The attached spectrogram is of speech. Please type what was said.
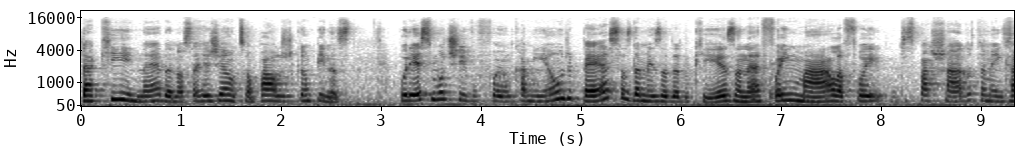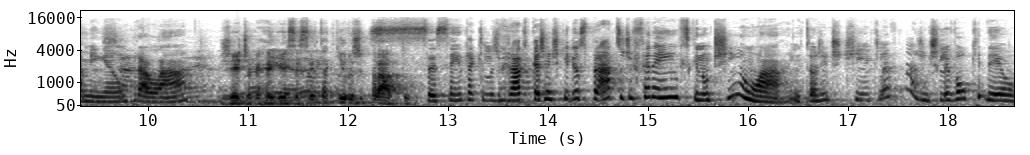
daqui, né? Da nossa região, de São Paulo, de Campinas. Por esse motivo, foi um caminhão de peças da mesa da Duquesa, né? Foi em mala, foi despachado também em caminhão para lá. né? Gente, eu carreguei 60 quilos de prato. 60 quilos de prato, porque a gente queria os pratos diferentes, que não tinham lá. Então a gente tinha que levar, a gente levou o que deu.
